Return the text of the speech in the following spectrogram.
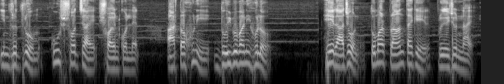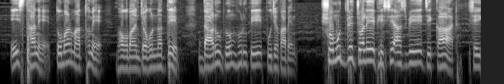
ইন্দ্রদ্রুম কুশসজ্জায় শয়ন করলেন। আর তখনই দৈববাণী হলো হে রাজন, তোমার প্রাণ ত্যাগের প্রয়োজন নাই। এই স্থানে তোমার মাধ্যমে ভগবান জগন্নাথ দেব দারু ব্রহ্মরূপে পূজা পাবেন। সমুদ্রের জলে ভেসে আসবে যে কাঠ, সেই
